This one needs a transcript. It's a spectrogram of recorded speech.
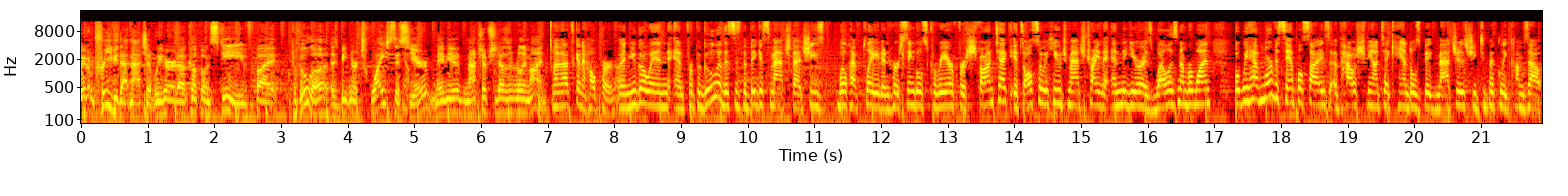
we haven't previewed that matchup. We heard uh, Coco and Steve, but Pegula has beaten her twice this year. Maybe a matchup she doesn't really mind. And that's going to help her. And you go in, and for Pegula, this is the biggest match that she's will have played in her singles career. For Swiatek, it's also a huge match, trying to end the year as well as number one. But we have more of a sample size of how Swiatek handles big matches. She typically comes out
